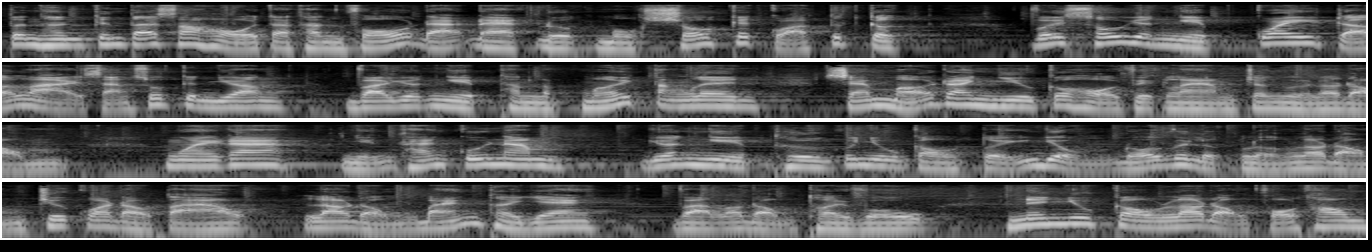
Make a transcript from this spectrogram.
tình hình kinh tế xã hội tại thành phố đã đạt được một số kết quả tích cực với số doanh nghiệp quay trở lại sản xuất kinh doanh và doanh nghiệp thành lập mới tăng lên sẽ mở ra nhiều cơ hội việc làm cho người lao động. Ngoài ra, những tháng cuối năm, doanh nghiệp thường có nhu cầu tuyển dụng đối với lực lượng lao động chưa qua đào tạo, lao động bán thời gian và lao động thời vụ, nên nhu cầu lao động phổ thông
